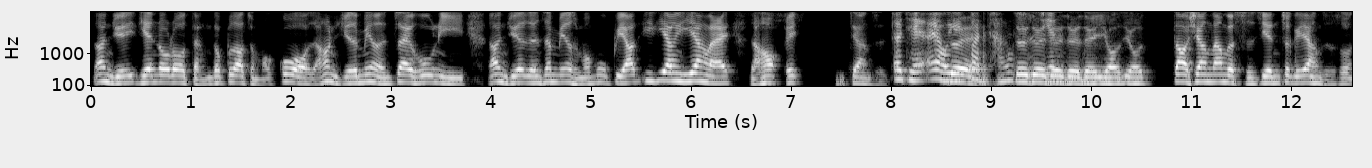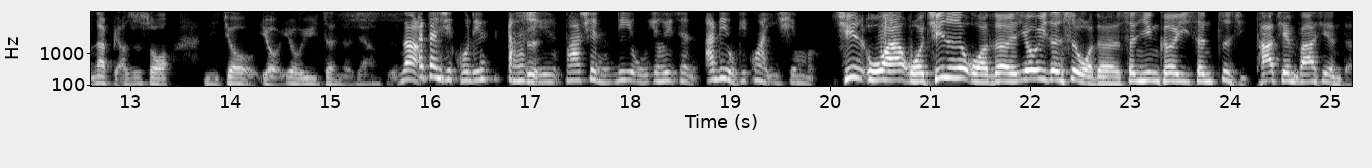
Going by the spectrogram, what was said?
然后你觉得一天落落等都不知道怎么过，然后你觉得没有人在乎你，然后你觉得人生没有什么目标，一样一样来，然后哎，这样子，而且要有一段长时间，对对对对对，有有。到相当的时间，这个样子说，那表示说你就有忧郁症了，这样子。那但是可能当时发现你有忧郁症，啊，你有去看医生吗？其实我啊，我其实我的忧郁症是我的身心科医生自己他先发现的。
